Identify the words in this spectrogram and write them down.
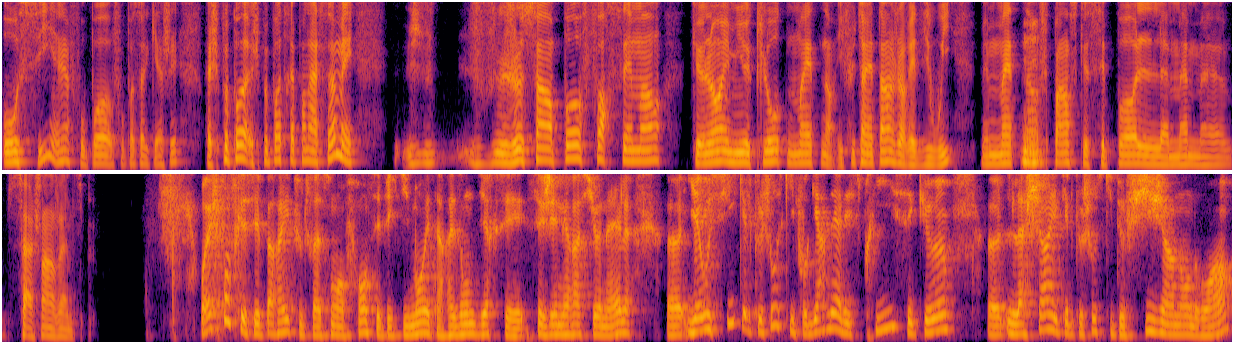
aussi, hein. Faut pas faut pas se le cacher. je peux pas je peux pas te répondre à ça, mais je je, je sens pas forcément que l'un est mieux que l'autre maintenant. Il fut un temps, j'aurais dit oui, mais maintenant, mm. je pense que c'est pas le même. Euh, ça change un petit peu. Ouais, je pense que c'est pareil de toute façon en France, effectivement, et tu as raison de dire que c'est générationnel. Euh, il y a aussi quelque chose qu'il faut garder à l'esprit, c'est que euh, l'achat est quelque chose qui te fige à un endroit,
